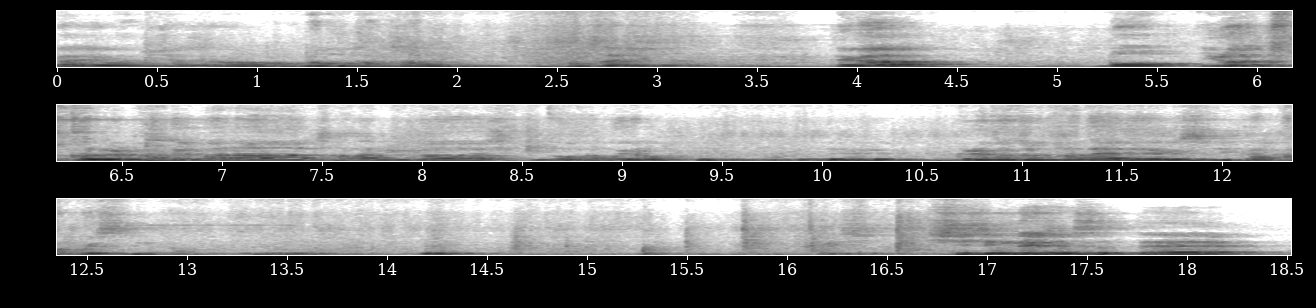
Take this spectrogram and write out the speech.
까지 와주셔서 너무 감사합니다. 감사하시고 제가 뭐 이런 축하를 받을 만한 사람인가 싶기도 하고요. 네, 그래도 좀 받아야 되겠으니까 받고 있습니다. 시집 내셨을 때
